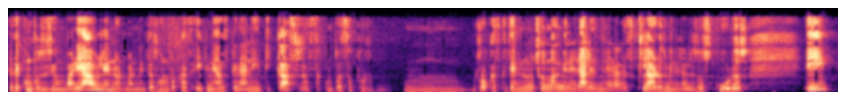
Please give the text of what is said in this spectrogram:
Es de composición variable, normalmente son rocas ígneas graníticas, o sea, está compuesta por mm, rocas que tienen muchos más minerales, minerales claros, minerales oscuros, y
